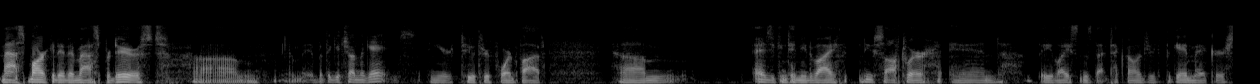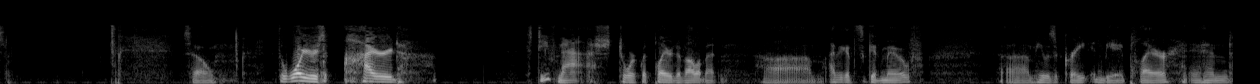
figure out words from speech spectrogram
mass marketed and mass produced. Um, but they get you on the games in year two, three, four, and five. Um, as you continue to buy new software and they license that technology to the game makers. So the Warriors hired Steve Nash to work with player development. Um, I think it's a good move. Um, he was a great NBA player, and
